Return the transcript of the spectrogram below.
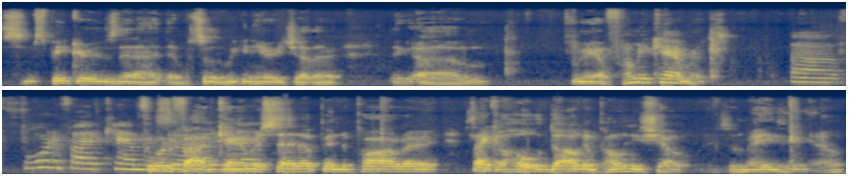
some speakers that I that, so that we can hear each other. Um, we have how many cameras? Uh, four to five cameras. Four to five cameras set up in the parlor. It's like a whole dog and pony show. It's amazing, you know.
